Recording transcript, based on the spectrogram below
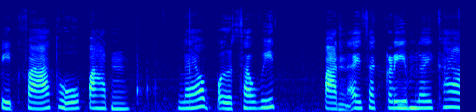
ปิดฝาโถปั่นแล้วเปิดสวิตช์ปั่นไอศกรีมเลยค่ะ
